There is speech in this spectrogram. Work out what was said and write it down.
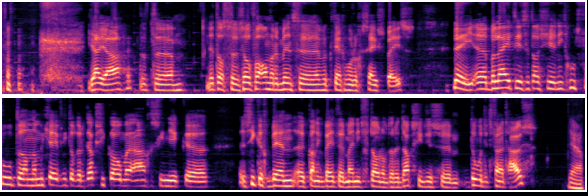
ja, ja. Dat, uh, net als uh, zoveel andere mensen heb ik tegenwoordig een safe space. Nee, uh, beleid is het als je je niet goed voelt, dan, dan, moet je even niet op de redactie komen. Aangezien ik uh, ziekig ben, uh, kan ik beter mij niet vertonen op de redactie. Dus doen we dit vanuit huis. Ja,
